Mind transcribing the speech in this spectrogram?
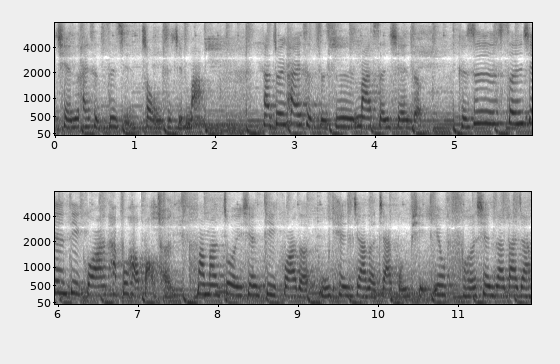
前开始自己种自己卖。那最开始只是卖生鲜的，可是生鲜地瓜它不好保存，慢慢做一些地瓜的无添加的加工品，因为符合现在大家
